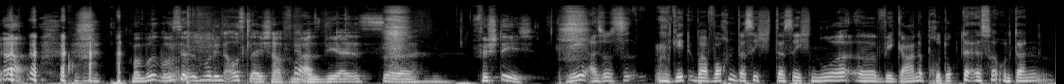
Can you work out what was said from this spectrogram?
ja. Man muss, man muss, ja irgendwo den Ausgleich schaffen. Ja. Also die ist, äh, verstehe ich. Nee, also es geht über Wochen, dass ich, dass ich nur äh, vegane Produkte esse und dann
